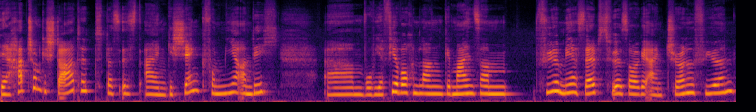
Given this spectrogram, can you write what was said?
Der hat schon gestartet. Das ist ein Geschenk von mir an dich, ähm, wo wir vier Wochen lang gemeinsam für mehr Selbstfürsorge ein Journal führen.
